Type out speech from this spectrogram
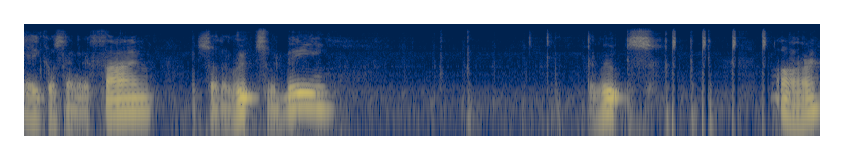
a equals negative 5. So the roots would be, the roots are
